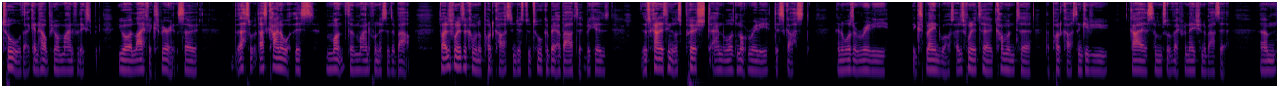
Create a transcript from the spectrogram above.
tool that can help your mindful exp- your life experience. So that's what that's kind of what this month of mindfulness is about. So I just wanted to come on the podcast and just to talk a bit about it because it was kind of thing that was pushed and was not really discussed and it wasn't really explained well. So I just wanted to come onto the podcast and give you guys some sort of explanation about it. Um,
